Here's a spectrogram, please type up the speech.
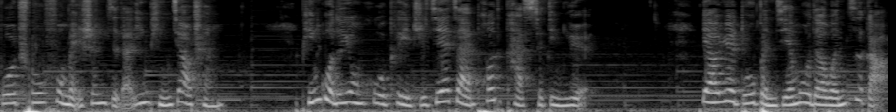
播出赴美生子的音频教程，苹果的用户可以直接在 Podcast 订阅。要阅读本节目的文字稿，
